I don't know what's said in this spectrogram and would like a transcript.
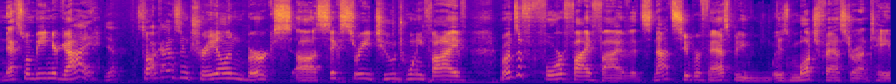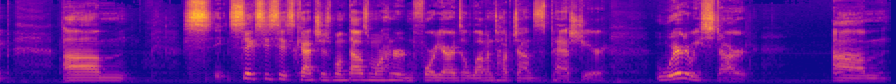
next one being your guy. Yep. Let's talk on some Treylon Burks. Uh, 6'3", 225, runs a 4.55. It's not super fast, but he is much faster on tape. Um, 66 catches, 1,104 yards, 11 touchdowns this past year. Where do we start? Um,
